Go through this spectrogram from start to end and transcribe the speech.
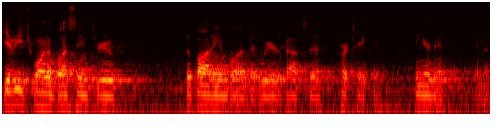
give each one a blessing through the body and blood that we're about to partake in. In your name, amen.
